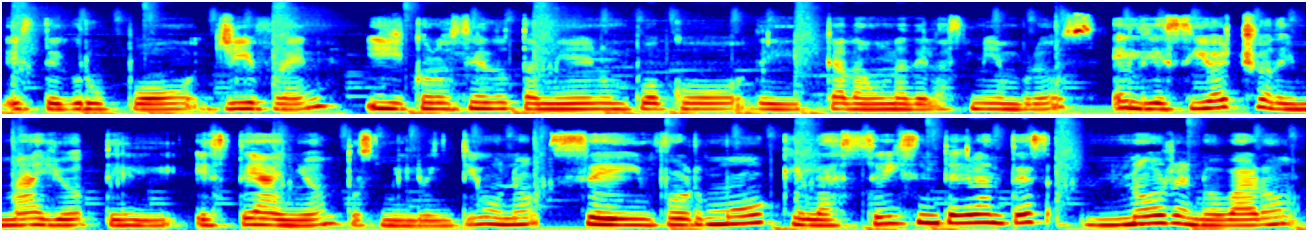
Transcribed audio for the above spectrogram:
este grupo Gifren y conociendo también un poco de cada una de las miembros. El 18 de mayo de este año, 2021, se informó que las seis integrantes no renovaron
